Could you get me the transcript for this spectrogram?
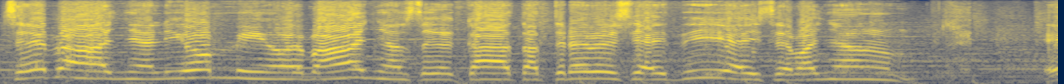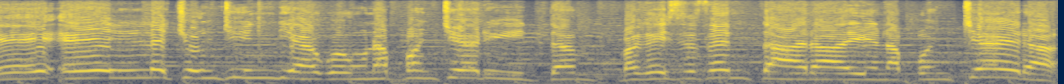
se baña, el hijo mío se baña, se hasta tres veces al día y se bañan. Él, le echó un chin de agua en una poncherita para que se sentara ahí en la ponchera,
